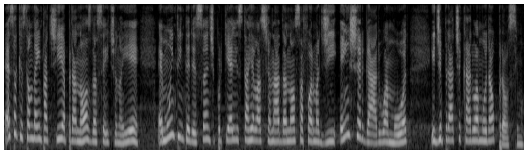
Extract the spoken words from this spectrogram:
Essa questão da empatia para nós da Seichonoye é muito interessante porque ela está relacionada à nossa forma de enxergar o amor e de praticar o amor ao próximo.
